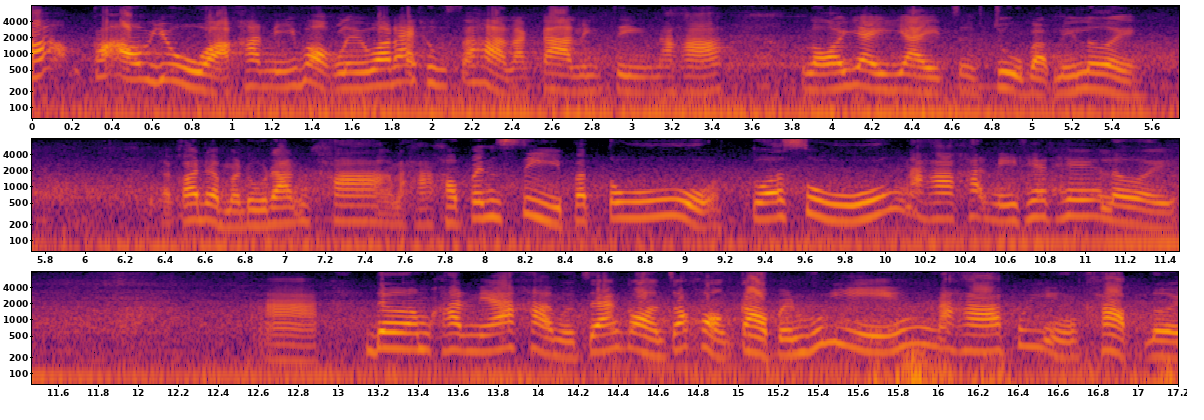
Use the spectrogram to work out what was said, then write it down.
ก็ก็เอาอยู่อะคันนี้บอกเลยว่าได้ทุกสถานการณ์จริง ๆนะคะล้อใหญ่ๆจุๆแบบนี้เลย แล้วก็เดี๋ยวมาดูด้านข้างนะคะ เขาเป็น 4 ประตูตัวสูงนะคะคันนี้เท่ๆเลย อ่าเดิมคันนี้ค่ะหนูแจ้งก่อนเจ้าของเก่าเป็นผู้หญิงนะคะ ผู้หญิงขับเลย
